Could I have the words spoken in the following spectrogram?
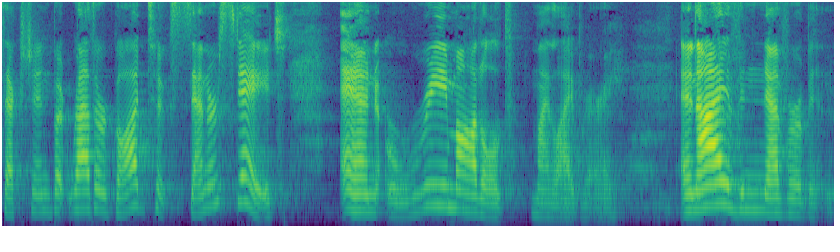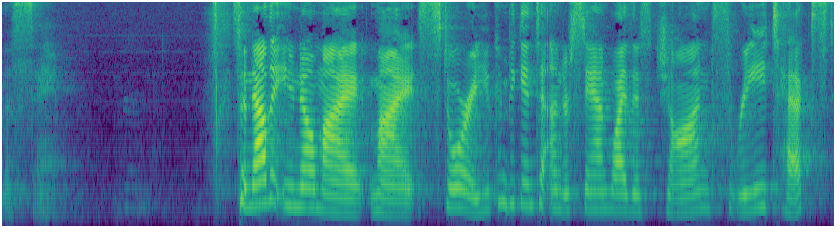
section, but rather God took center stage and remodeled my library. And I've never been the same. So now that you know my, my story, you can begin to understand why this John 3 text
